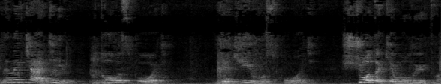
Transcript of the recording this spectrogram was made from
вони не вчать їх, хто Господь, який Господь, що таке молитва,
